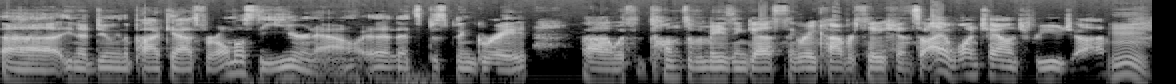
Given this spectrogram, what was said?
uh, you know, doing the podcast for almost a year now, and it's just been great uh, with tons of amazing guests and great conversation. So I have one challenge for you, John. Mm.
